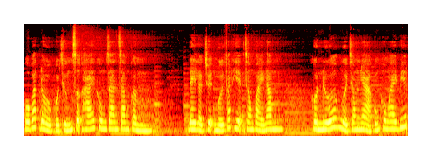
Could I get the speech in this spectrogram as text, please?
Cô bắt đầu có chứng sợ hãi không gian giam cầm. Đây là chuyện mới phát hiện trong vài năm. Hơn nữa, người trong nhà cũng không ai biết.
